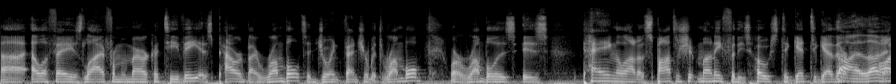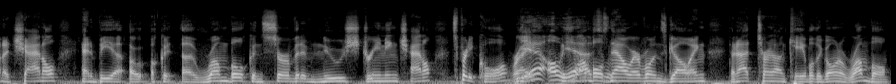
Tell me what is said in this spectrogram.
Uh, LFA is live from America TV. It is powered by Rumble. It's a joint venture with Rumble, where Rumble is is paying a lot of sponsorship money for these hosts to get together Oh, on it. a channel and be a, a, a Rumble conservative news streaming channel. It's pretty cool, right? Yeah, oh, yeah, Rumble's absolutely. now where everyone's going. They're not turning on cable; they're going to Rumble.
